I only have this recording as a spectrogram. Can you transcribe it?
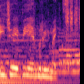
DJ BM Remix.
